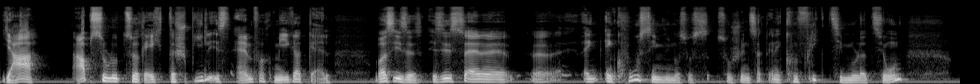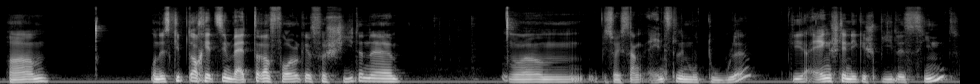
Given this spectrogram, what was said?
ja, absolut zu Recht, das Spiel ist einfach mega geil. Was ist es? Es ist eine, äh, ein, ein Q-Sim, wie man so, so schön sagt, eine Konfliktsimulation. Ähm, und es gibt auch jetzt in weiterer Folge verschiedene, ähm, wie soll ich sagen, einzelne Module, die eigenständige Spiele sind,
